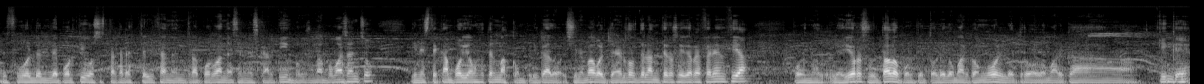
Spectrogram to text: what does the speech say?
El fútbol del Deportivo se está caracterizando en entrar por bandas en el Escartín porque es un campo más ancho y en este campo lo íbamos a tener más complicado. Y sin embargo, el tener dos delanteros ahí de referencia, pues le dio resultado porque Toledo marca un gol, el otro lo marca Quique.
